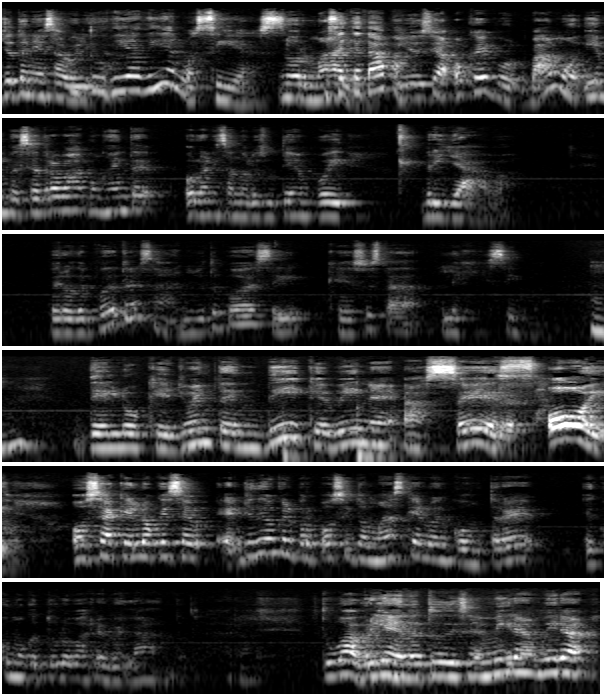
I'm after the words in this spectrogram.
yo tenía esa habilidad. Tu día a día lo hacías. Normal. Y se te daba. Y yo decía, ok, pues vamos. Y empecé a trabajar con gente organizándole su tiempo y brillaba. Pero después de tres años, yo te puedo decir que eso está lejísimo de lo que yo entendí que vine a hacer hoy. O sea, que lo que se. Eh, yo digo que el propósito, más que lo encontré, es como que tú lo vas revelando. Tú abriendo, tú dices, mira, mira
